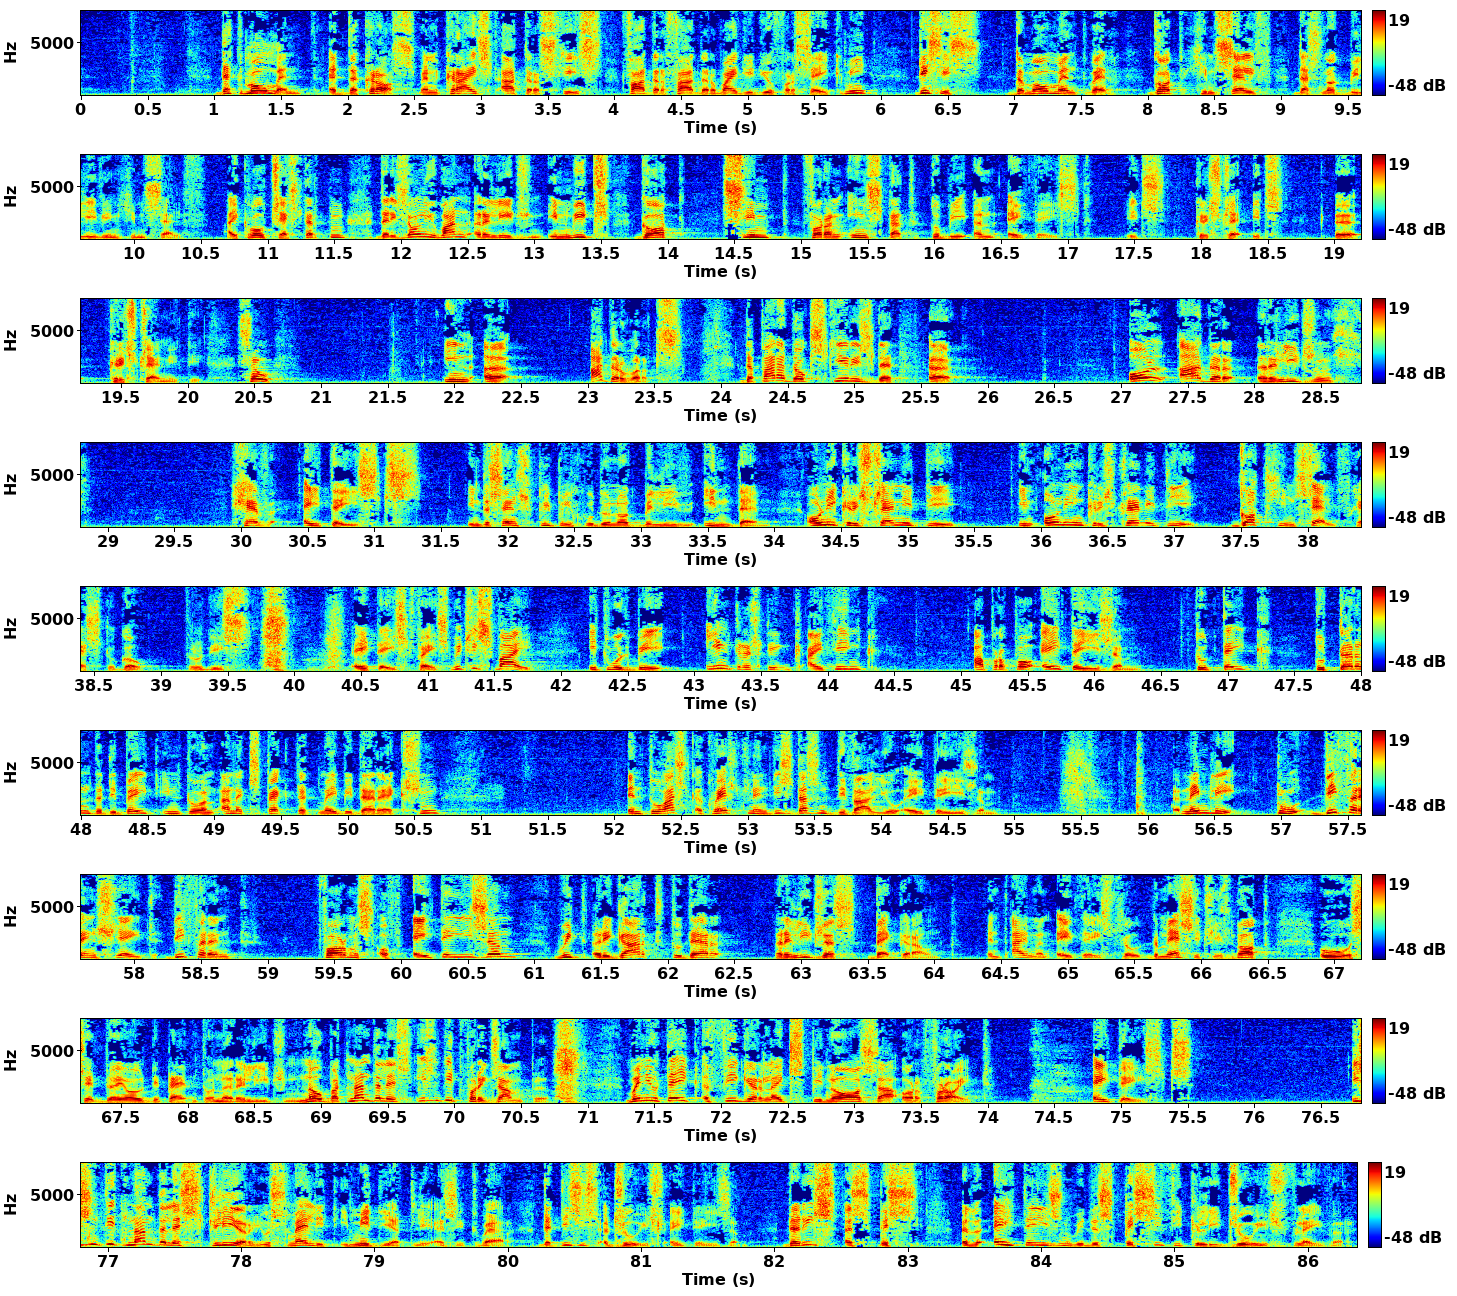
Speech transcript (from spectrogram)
that moment at the cross when Christ utters his, Father, Father, why did you forsake me? This is the moment where God himself does not believe in himself. I quote Chesterton There is only one religion in which God seemed for an instant to be an atheist. It's, Christi- it's uh, Christianity. So, in uh, other words, the paradox here is that uh, all other religions have atheists, in the sense people who do not believe in them. Only Christianity, in, only in Christianity, God Himself has to go through this atheist phase, which is why it would be interesting, I think, apropos atheism, to take, to turn the debate into an unexpected maybe direction and to ask a question, and this doesn't devalue atheism, namely to differentiate different forms of atheism with regard to their religious background. And I'm an atheist, so the message is not, oh, said they all depend on a religion. No, but nonetheless, isn't it, for example, when you take a figure like Spinoza or Freud, atheists, isn't it nonetheless clear, you smell it immediately, as it were, that this is a Jewish atheism? There is a speci- an atheism with a specifically Jewish flavor.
